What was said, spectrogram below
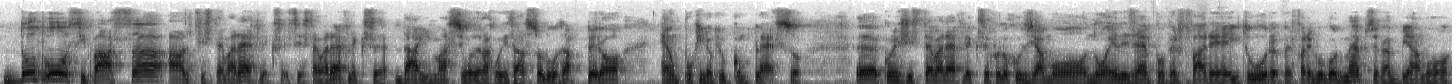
dopo si passa al sistema reflex il sistema reflex dà il massimo della qualità assoluta però è un pochino più complesso eh, con il sistema reflex, quello che usiamo noi ad esempio per fare i tour, per fare Google Maps, noi abbiamo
